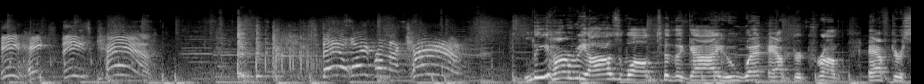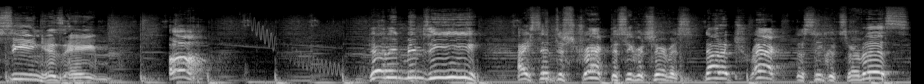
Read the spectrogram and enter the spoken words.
He hates these cans! Stay away from the cans! Lee Harvey Oswald to the guy who went after Trump after seeing his aim. Ugh! Damn it, Mimsy! I said distract the Secret Service, not attract the Secret Service!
